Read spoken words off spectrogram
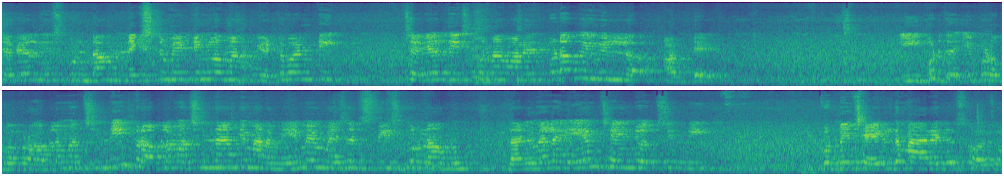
చర్యలు తీసుకుంటాం నెక్స్ట్ మీటింగ్లో మనం ఎటువంటి చర్యలు తీసుకున్నాం అనేది కూడా వీ విల్ అప్డేట్ ఇప్పుడు ఇప్పుడు ఒక ప్రాబ్లం వచ్చింది. ప్రాబ్లం వచ్చిన దానికి మనం ఏమేమి మెజర్స్ తీసుకున్నాము? దానివల్ల ఏం చేంజ్ వచ్చింది? ఇప్పుడు మీ చైల్డ్ మ్యారేజెస్ కావచ్చు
